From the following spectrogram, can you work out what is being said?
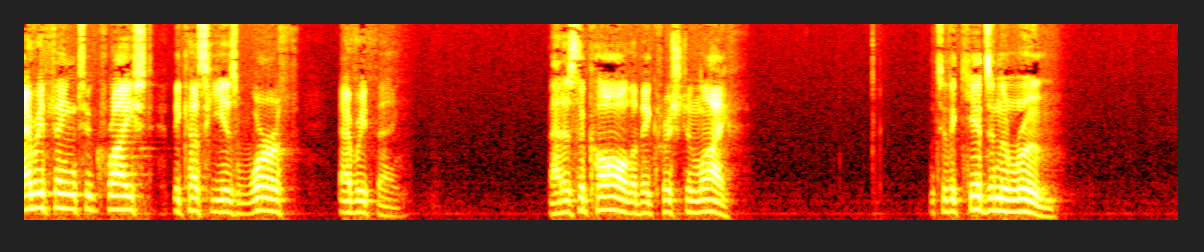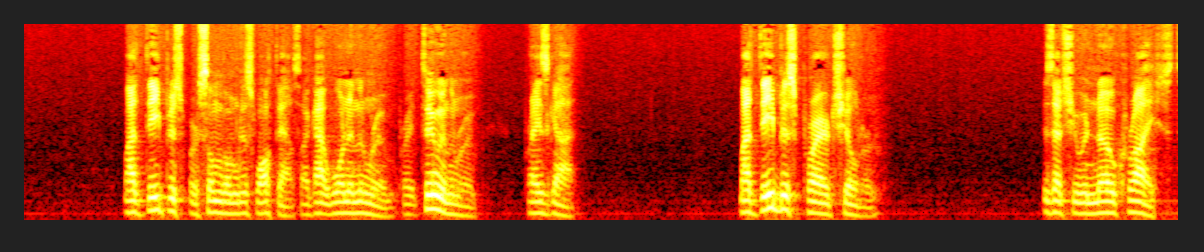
everything to Christ because he is worth everything. That is the call of a Christian life. And to the kids in the room, my deepest prayer, some of them just walked out, so I got one in the room, two in the room. Praise God. My deepest prayer, children, is that you would know Christ.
